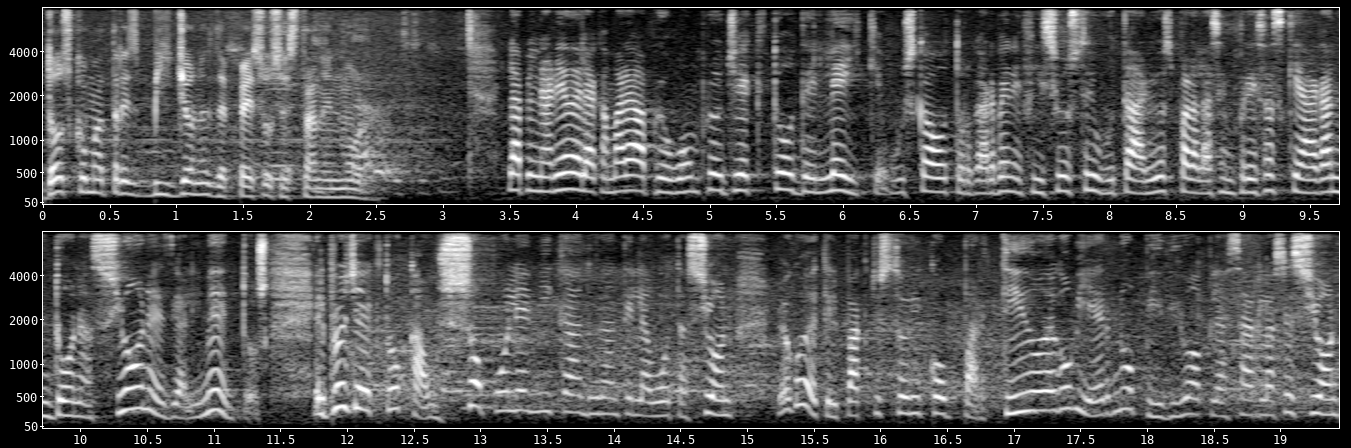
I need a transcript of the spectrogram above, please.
2,3 billones de pesos están en mora. La plenaria de la Cámara aprobó un proyecto de ley que busca otorgar beneficios tributarios para las empresas que hagan donaciones de alimentos. El proyecto causó polémica durante la votación luego de que el Pacto Histórico Partido de Gobierno pidió aplazar la sesión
